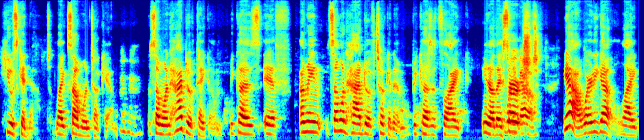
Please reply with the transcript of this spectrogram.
he was kidnapped, like someone took him. Mm-hmm. Someone had to have taken him because if I mean, someone had to have taken him because it's like you know they Where'd he go? searched. Yeah, where'd he go? Like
